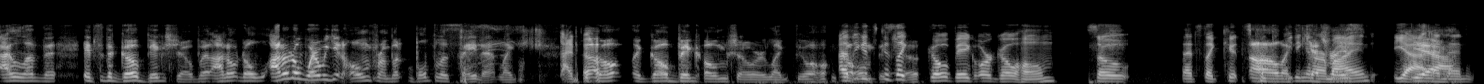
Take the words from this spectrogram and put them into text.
I love that. It's the Go Big Show, but I don't know. I don't know where we get home from, but both of us say that like I know. go like Go Big Home Show or like go. go I think it's because like go big or go home. So that's like it's Oh, like competing in our mind. Yeah, Yeah. And then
